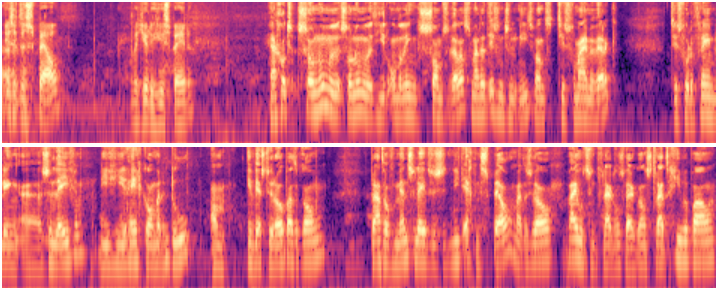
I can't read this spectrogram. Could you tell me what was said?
Is het een spel wat jullie hier spelen? Ja, goed, zo noemen, we, zo noemen we het hier onderling soms wel eens. Maar dat is natuurlijk niet, want het is voor mij mijn werk. Het is voor de vreemdeling eh, zijn leven. Die is hierheen gekomen met een doel om in West-Europa te komen. We praten over mensenlevens, dus het is niet echt een spel. Maar het is wel, wij moeten natuurlijk vanuit ons werk wel een strategie bepalen...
